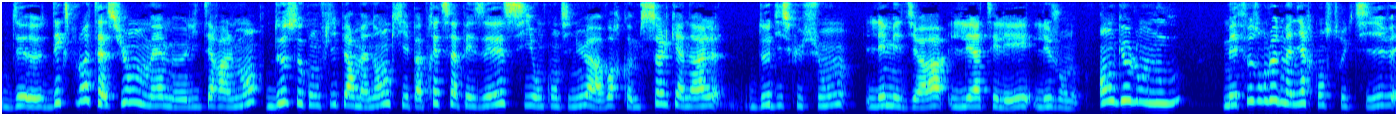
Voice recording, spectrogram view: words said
d'exploitation même euh, littéralement, de ce conflit permanent qui est pas prêt de s'apaiser si on continue à avoir comme seul canal de discussion les médias, la télé, les journaux. Engueulons-nous mais faisons-le de manière constructive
